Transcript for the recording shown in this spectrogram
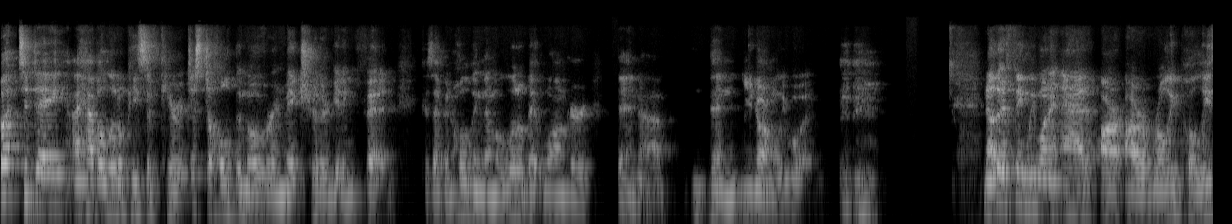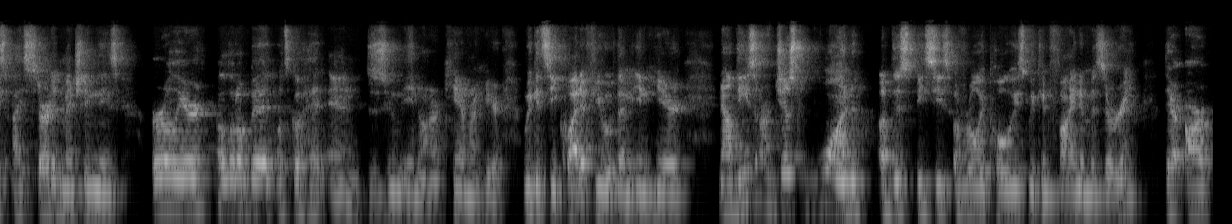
But today I have a little piece of carrot just to hold them over and make sure they're getting fed because I've been holding them a little bit longer than, uh, than you normally would. Another thing we want to add are our roly-polies. I started mentioning these earlier a little bit. Let's go ahead and zoom in on our camera here. We can see quite a few of them in here. Now, these are just one of the species of roly-polies we can find in Missouri. There are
